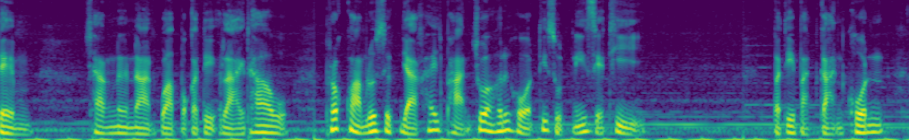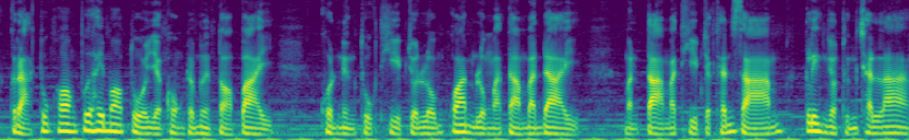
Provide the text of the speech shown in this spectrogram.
เต็มๆ ช่างเนินนานกว่าปกติหลายเท่า เพราะความรู้สึกอยากให้ผ่านช่วงฤโหดที่สุดนี้เสียที ปฏิบัติการค้นกราดทุกห้องเพื่อให้มอบตัวยังคงดำเนินต่อไป คนหนึ่งถูกถีบจนล้มคว่ำลงมาตามบันได มันตามมาถีบจากชั้นสามกลิ้งจนถึงชั้นล่าง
